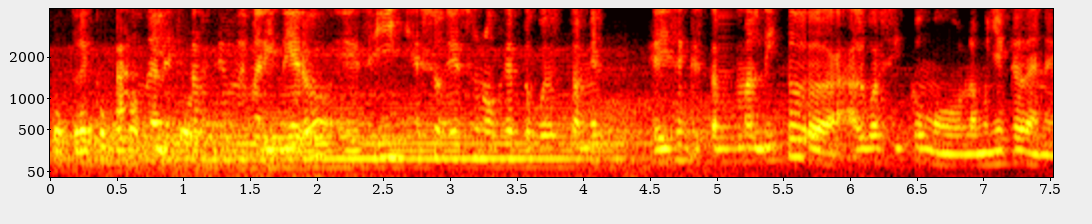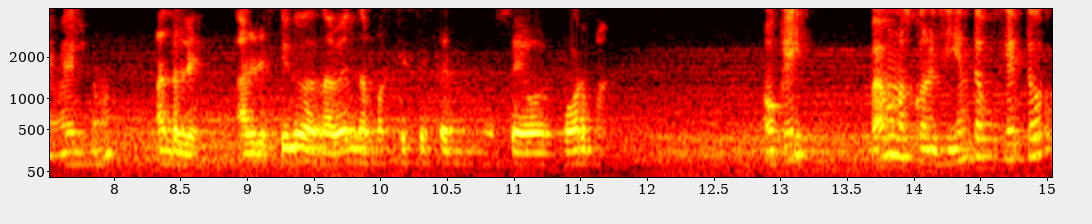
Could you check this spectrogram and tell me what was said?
lo trae como ojito. está vestido de marinero. eh, sí, eso es un objeto, pues también que dicen que está maldito, algo así como la muñeca de Anabel, ¿no? Ándale, al estilo de Anabel, nada más que este está en un museo en forma. Ok, vámonos con el siguiente objeto.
